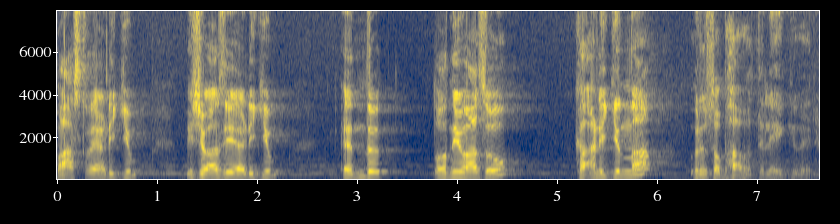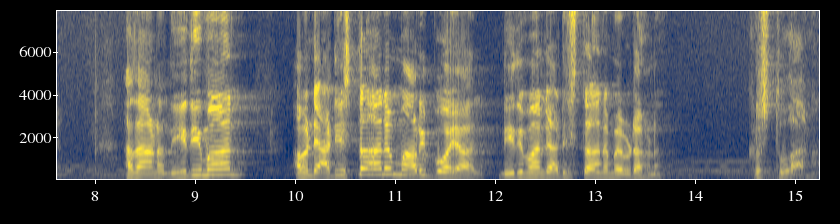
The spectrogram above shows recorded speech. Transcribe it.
പാസ്റ്ററെ അടിക്കും വിശ്വാസിയെ അടിക്കും എന്ത് തോന്നിവാസവും കാണിക്കുന്ന ഒരു സ്വഭാവത്തിലേക്ക് വരും. അതാണ് നീതിമാൻ അവന്റെ അടിസ്ഥാനം മാറിപ്പോയാൽ നീതിമാന്റെ അടിസ്ഥാനം എവിടാണ്? ക്രിസ്തുവാണ്.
